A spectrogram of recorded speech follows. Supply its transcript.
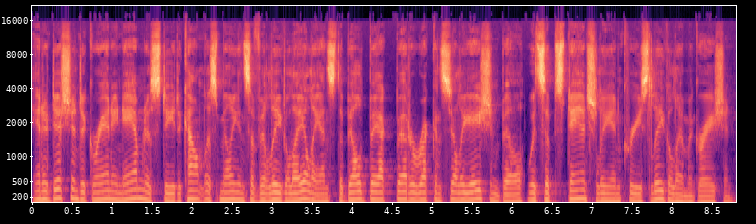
In addition to granting amnesty to countless millions of illegal aliens, the Build Back Better reconciliation bill would substantially increase legal immigration.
